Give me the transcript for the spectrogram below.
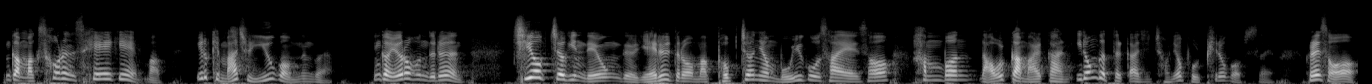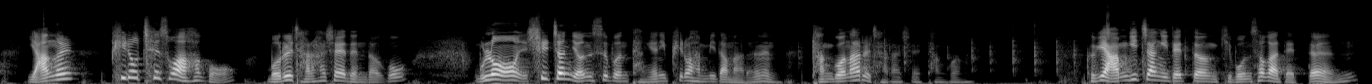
그러니까 막 33개 막 이렇게 맞을 이유가 없는 거야. 그러니까 여러분들은 지역적인 내용들, 예를 들어 막 법전형 모의고사에서 한 번 나올까 말까 한 이런 것들까지 전혀 볼 필요가 없어요. 그래서 양을 필요 최소화하고 뭐를 잘 하셔야 된다고 물론 실전 연습은 당연히 필요합니다만은 단권화를 잘 하셔야 돼요. 단권화. 그게 암기장이 됐든 기본서가 됐든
